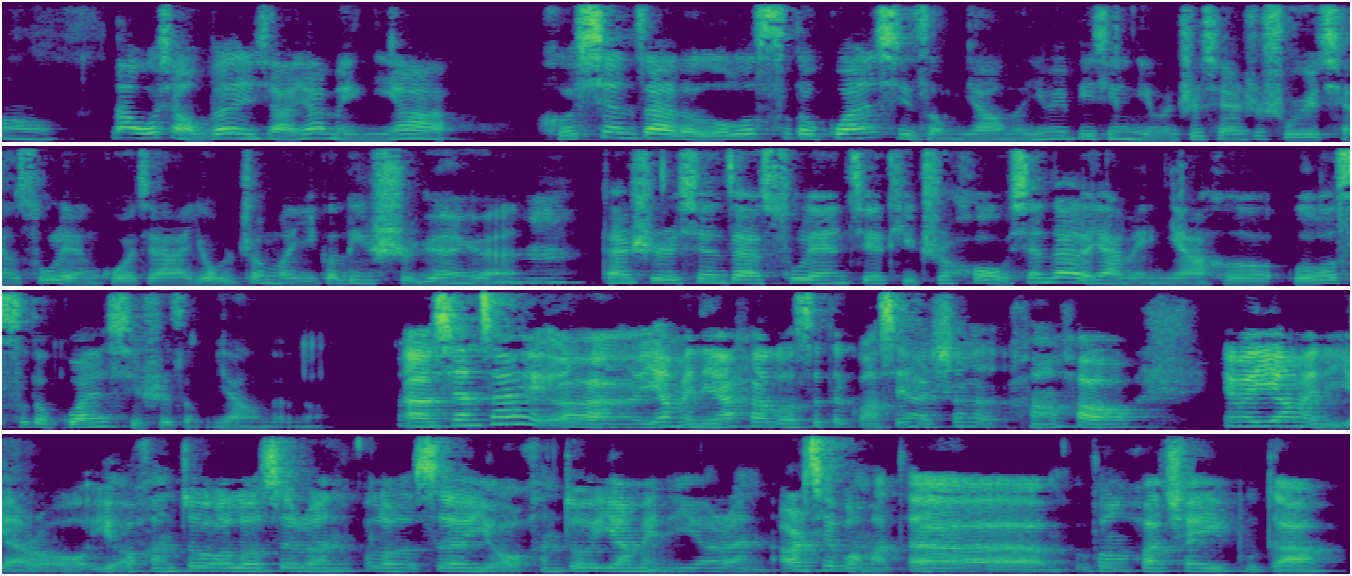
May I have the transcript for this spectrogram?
嗯，那我想问一下，亚美尼亚。和现在的俄罗斯的关系怎么样呢？因为毕竟你们之前是属于前苏联国家，有这么一个历史渊源。嗯，但是现在苏联解体之后，现在的亚美尼亚和俄罗斯的关系是怎么样的呢？呃，现在呃，亚美尼亚和俄罗斯的关系还是很很好，因为亚美尼亚有有很多俄罗斯人，俄罗斯有很多亚美尼亚人，而且我们的文化差异不大。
